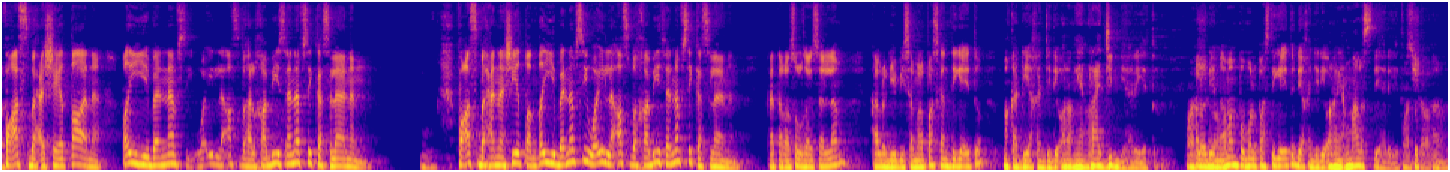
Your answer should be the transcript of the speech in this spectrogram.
Fa asbaha syaitana tayyiban nafsi wa illa asbaha al-khabisa nafsi kaslanan. Hmm. Fa asbaha nashitan tayyiban nafsi wa illa asbaha khabitha nafsi kaslanan. Kata Rasulullah SAW, kalau dia bisa melepaskan tiga itu, maka dia akan jadi orang yang rajin di hari itu. Masya Kalau dia nggak mampu melepas tiga itu, dia akan jadi orang yang malas di hari itu. Masya. Allah.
